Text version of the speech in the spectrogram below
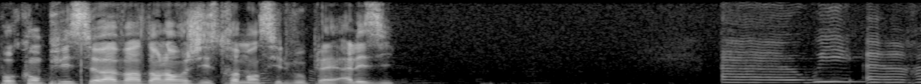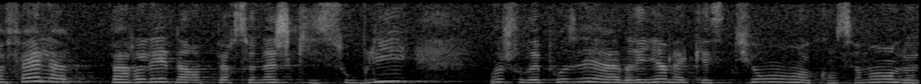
Pour qu'on puisse avoir dans l'enregistrement, s'il vous plaît. Allez-y. Euh, oui, euh, Raphaël a parlé d'un personnage qui s'oublie. Moi, je voudrais poser à Adrien la question euh, concernant le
